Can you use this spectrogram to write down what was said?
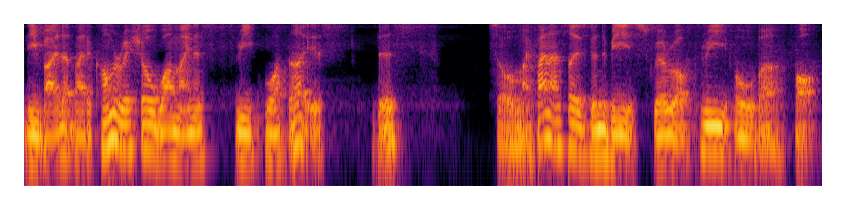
divided by the common ratio 1 minus 3 quarter is this. So my final answer is going to be square root of 3 over 4.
